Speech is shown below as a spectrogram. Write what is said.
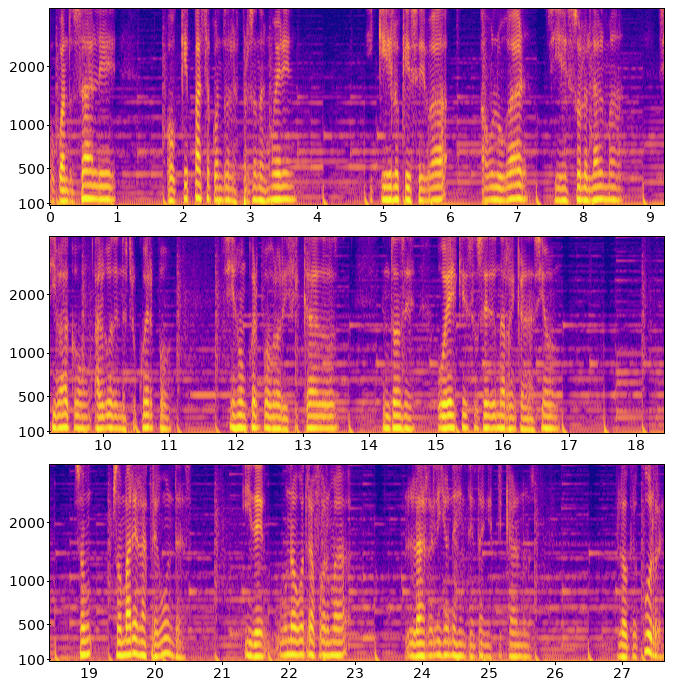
o cuando sale, o qué pasa cuando las personas mueren, y qué es lo que se va a un lugar, si es solo el alma, si va con algo de nuestro cuerpo, si es un cuerpo glorificado, entonces, o es que sucede una reencarnación. Son, son varias las preguntas, y de una u otra forma las religiones intentan explicarnos lo que ocurre.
